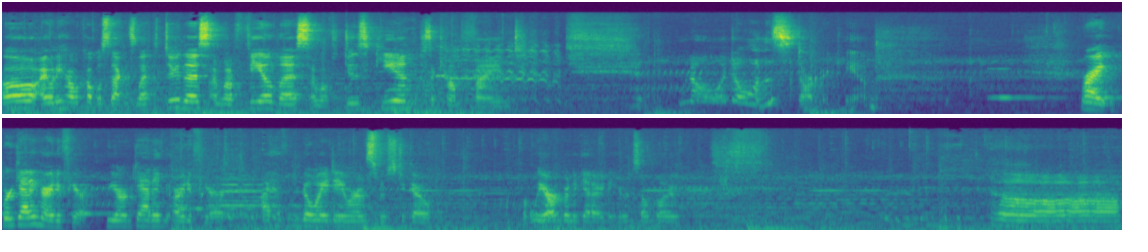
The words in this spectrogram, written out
Oh, I only have a couple seconds left to do this. I'm gonna feel this. I want to do this again because I can't find. No, I don't want to start again. Right, we're getting out of here. We are getting out of here. I have no idea where I'm supposed to go. But we are to get out of here somehow. Uh,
